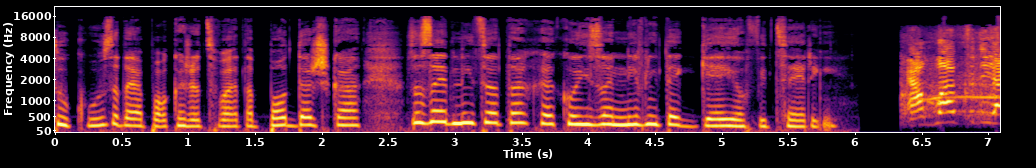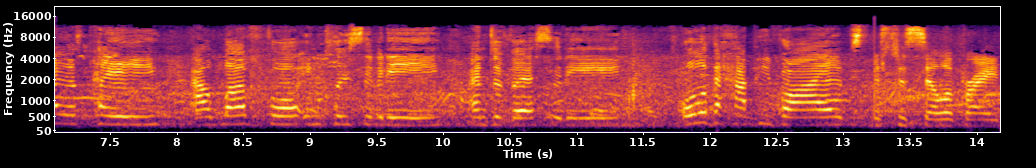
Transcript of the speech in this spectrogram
туку за да ја покажат својата поддршка за заедницата како и за нивните геј офицери. Our love for the AFP, our love for inclusivity and diversity, all of the happy vibes. Just to celebrate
